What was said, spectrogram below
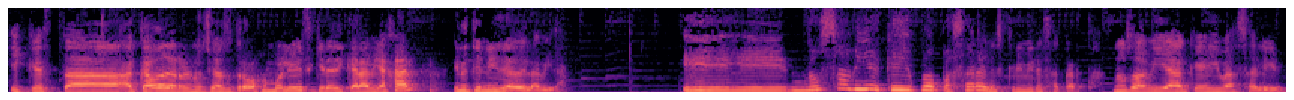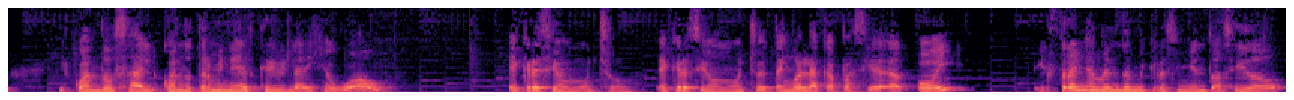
y que está acaba de renunciar a su trabajo en Bolivia y se quiere dedicar a viajar y no tiene idea de la vida. Y no sabía qué iba a pasar al escribir esa carta. No sabía qué iba a salir. Y cuando, cuando terminé de escribirla dije, wow, he crecido mucho, he crecido mucho. Tengo la capacidad hoy, extrañamente mi crecimiento ha sido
